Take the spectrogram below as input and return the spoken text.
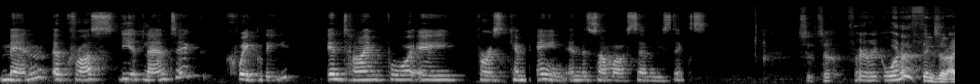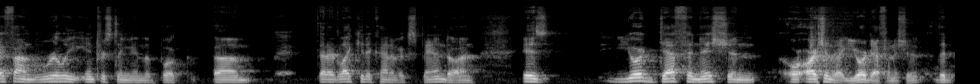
men across the Atlantic quickly in time for a first campaign in the summer of 76. So, so Frederick, one of the things that I found really interesting in the book um, that I'd like you to kind of expand on is your definition, or, or I shouldn't say your definition, the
